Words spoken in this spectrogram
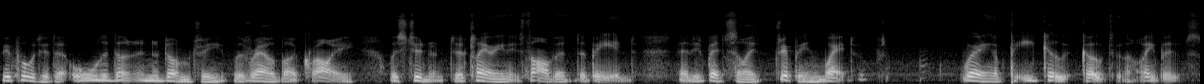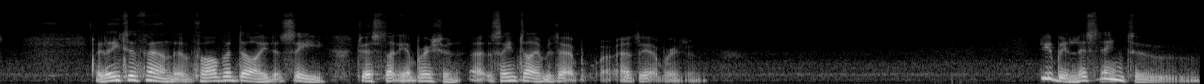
reported that all the do- in the dormitory was roused by a cry of a student declaring his father had appeared at his bedside, dripping wet, wearing a pea coat, coat with high boots. They later found that the father died at sea, dressed like the apparition, at the same time as, the- as the apparition. You've been listening to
